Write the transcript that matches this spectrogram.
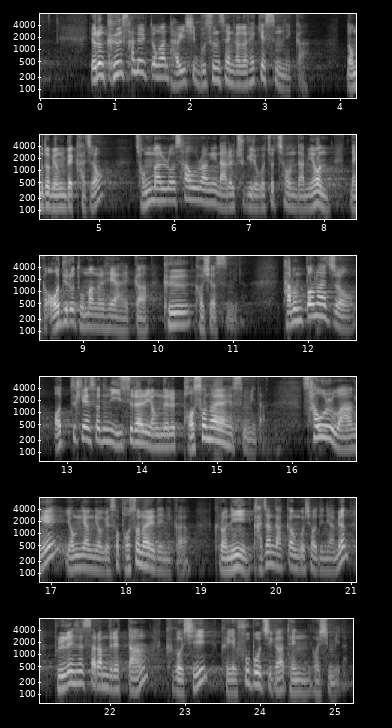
여러분 그 3일 동안 다윗이 무슨 생각을 했겠습니까? 너무도 명백하죠. 정말로 사울 왕이 나를 죽이려고 쫓아온다면 내가 어디로 도망을 해야 할까? 그 것이었습니다. 답은 뻔하죠. 어떻게 해서든 이스라엘의 영내를 벗어나야 했습니다. 사울 왕의 영향력에서 벗어나야 되니까요. 그러니 가장 가까운 곳이 어디냐면 블레셋 사람들의 땅 그것이 그의 후보지가 된 것입니다.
